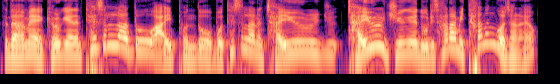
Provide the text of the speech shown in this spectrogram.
그 다음에 결국에는 테슬라도 아이폰도 뭐 테슬라는 자율주 자율 주행에도 우리 사람이 타는 거잖아요.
